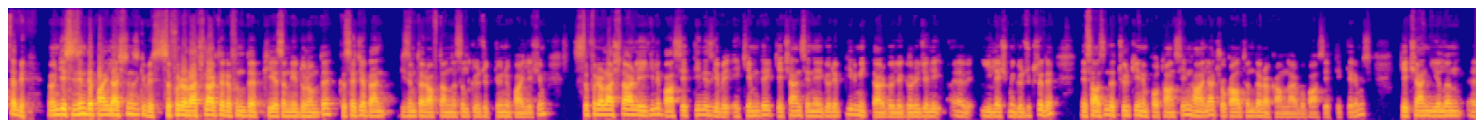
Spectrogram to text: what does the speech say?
Tabii. Önce sizin de paylaştığınız gibi sıfır araçlar tarafında piyasa ne durumda? Kısaca ben bizim taraftan nasıl gözüktüğünü paylaşayım. Sıfır araçlarla ilgili bahsettiğiniz gibi Ekim'de geçen seneye göre bir miktar böyle göreceli e, iyileşme gözükse de esasında Türkiye'nin potansiyelinin hala çok altında rakamlar bu bahsettiklerimiz. Geçen yılın e,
